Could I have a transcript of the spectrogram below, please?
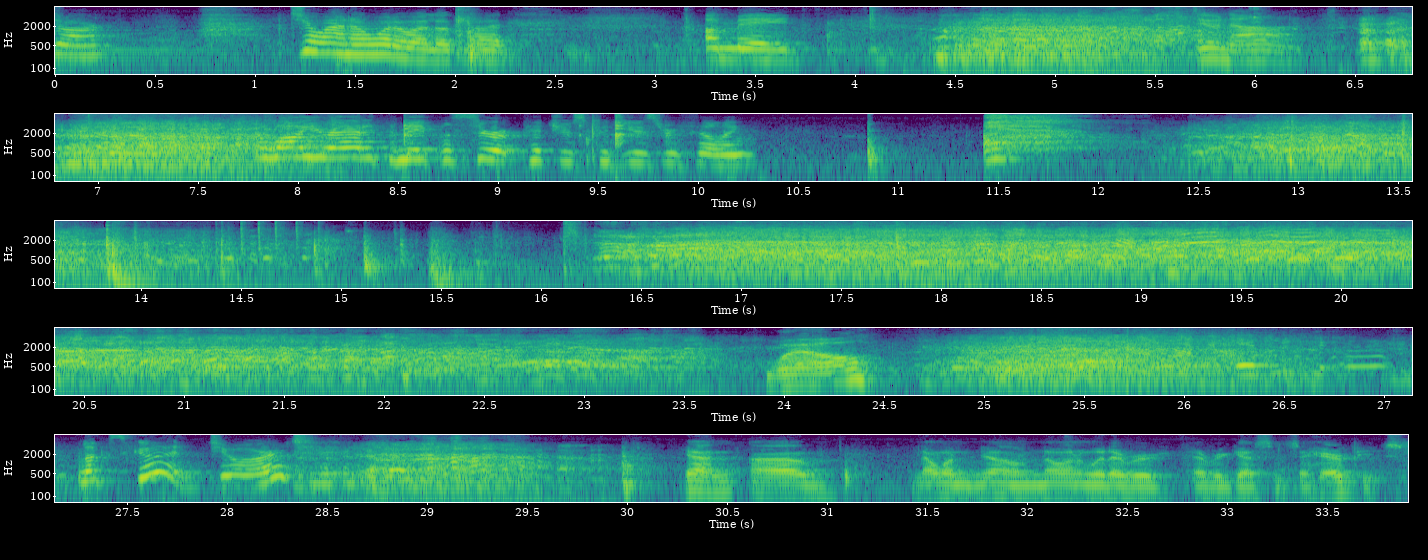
refill this marmalade jar? Joanna, what do I look like? A maid. Do not. And while you're at it, the maple syrup pitchers could use refilling. Well, It looks good, George. Yeah, um, no one, you know, no one would ever, ever guess it's a hairpiece.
